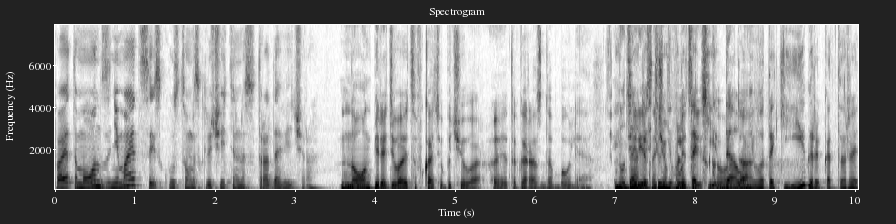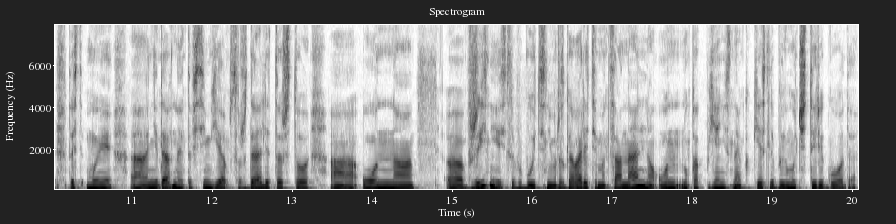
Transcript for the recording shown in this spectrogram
Поэтому он занимается искусством исключительно с утра до вечера. Но он переодевается в Катю Бочевар. Это гораздо более ну, интересно, да, чем в полицейского. Такие, да, да, у него такие игры, которые... То есть мы а, недавно это в семье обсуждали, то, что а, он а, в жизни, если вы будете с ним разговаривать эмоционально, он, ну, как бы, я не знаю, как если бы ему 4 года.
